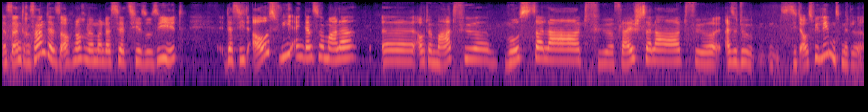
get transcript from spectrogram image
Das Interessante ist auch noch, wenn man das jetzt hier so sieht, das sieht aus wie ein ganz normaler äh, Automat für Wurstsalat, für Fleischsalat, für also du sieht aus wie Lebensmittel.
